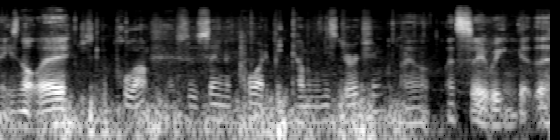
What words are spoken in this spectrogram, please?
He's not there. just going to pull up. Obviously seen it quite a bit coming in this direction. Well, let's see if we can get the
